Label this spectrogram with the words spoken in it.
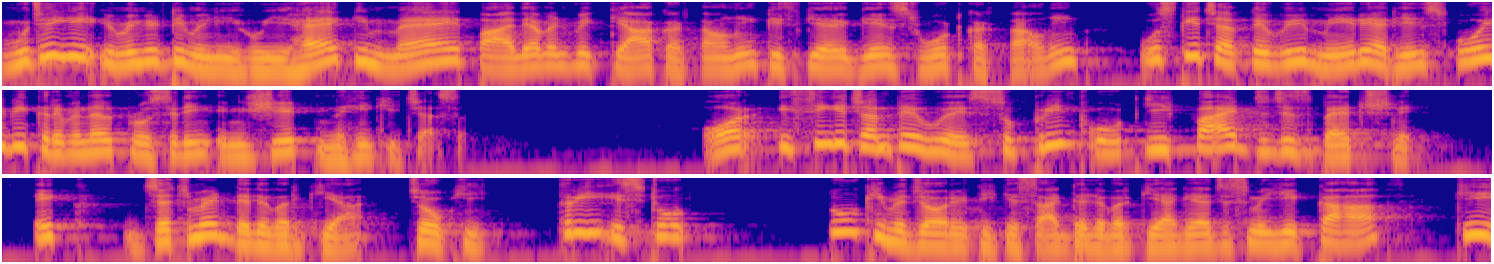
मुझे ये इम्यूनिटी मिली हुई है कि मैं पार्लियामेंट में क्या करता हूँ, किसके अगेंस्ट वोट करता हूँ, उसके चलते हुए मेरे अगेंस्ट कोई भी क्रिमिनल प्रोसीडिंग इनिशिएट नहीं की जा सकती। और इसी के चलते हुए सुप्रीम कोर्ट की फाइव जजेस बेंच ने एक जजमेंट डिलीवर किया, जो कि थ्री इस टू टू की मेजोरिटी के साथ डिलीवर किया गया, जिसमें ये कहा कि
